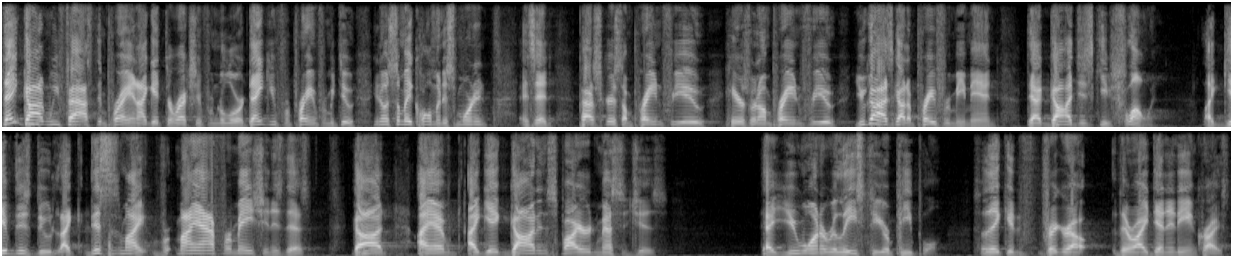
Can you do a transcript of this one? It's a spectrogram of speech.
thank God we fast and pray and I get direction from the Lord. Thank you for praying for me too. You know, somebody called me this morning and said, Pastor Chris, I'm praying for you. Here's what I'm praying for you. You guys got to pray for me, man, that God just keeps flowing. Like give this dude like this is my my affirmation is this. God, I have I get God inspired messages that you want to release to your people so they can figure out their identity in Christ.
